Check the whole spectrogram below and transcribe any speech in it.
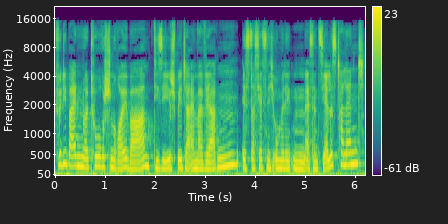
Für die beiden neutorischen Räuber, die sie später einmal werden, ist das jetzt nicht unbedingt ein essentielles Talent,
